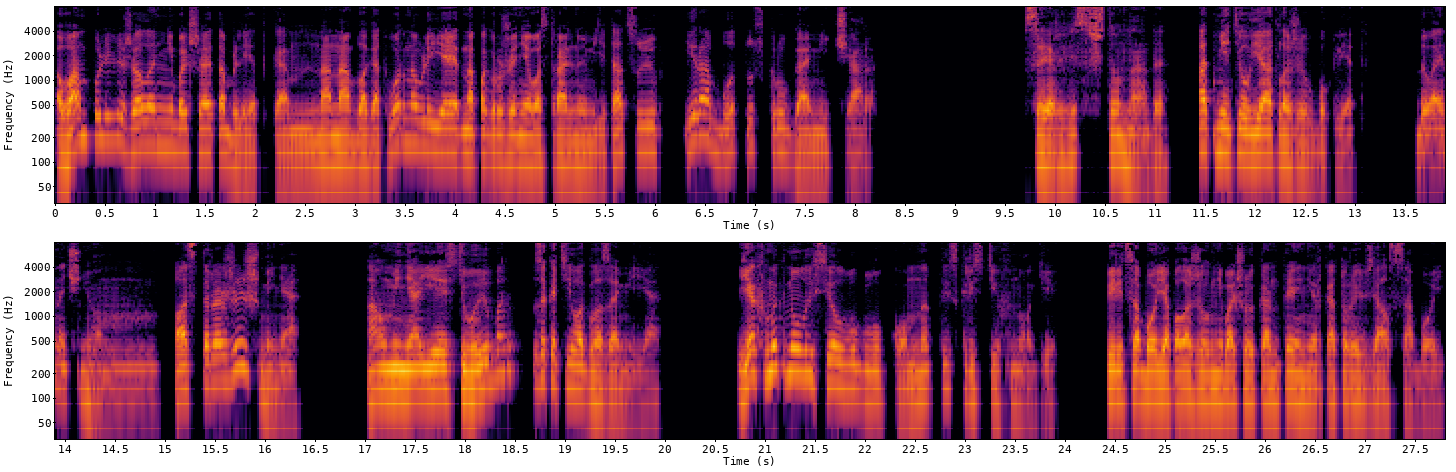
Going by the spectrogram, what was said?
В ампуле лежала небольшая таблетка. Она благотворно влияет на погружение в астральную медитацию и работу с кругами чар. «Сервис, что надо», — отметил я, отложив буклет. «Давай начнем. Посторожишь меня?» «А у меня есть выбор?» — закатила глазами я. Я хмыкнул и сел в углу комнаты, скрестив ноги. Перед собой я положил небольшой контейнер, который взял с собой.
